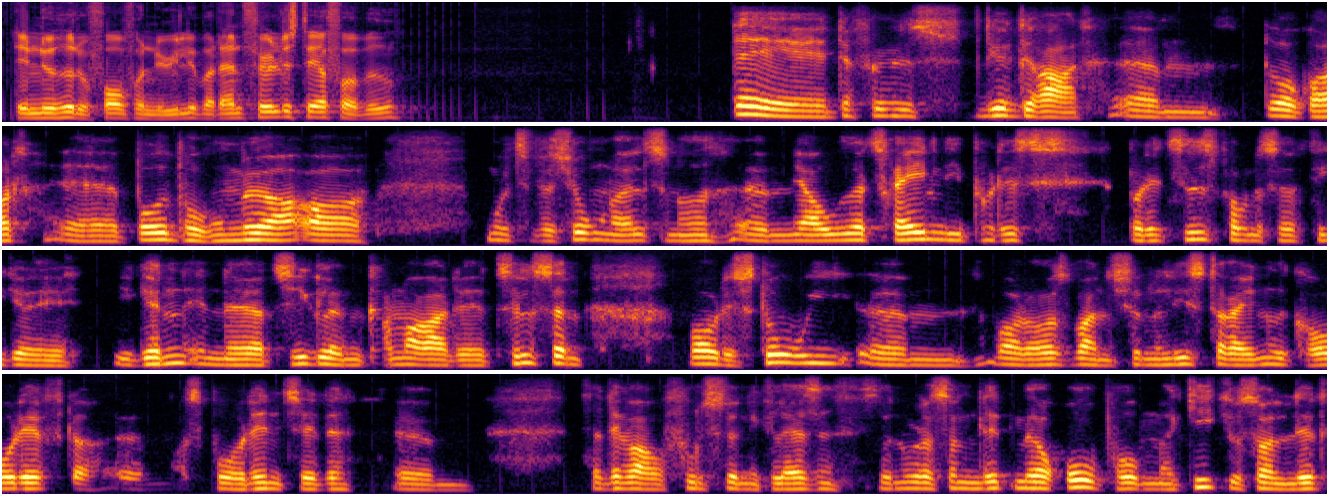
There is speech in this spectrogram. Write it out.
Det er en nyhed, du får for nylig. Hvordan føltes det at få at vide? Det, det føles virkelig rart. Øhm, det var godt, øh, både på humør og motivation og alt sådan noget. Øhm, jeg var ude at træne lige på det, på det tidspunkt, så fik jeg øh, igen en øh, artikel af en kammerat øh, tilsendt, hvor det stod i, øhm, hvor der også var en journalist, der ringede kort efter øhm, og spurgte ind til det. Øhm, så det var jo fuldstændig klasse. Så nu er der sådan lidt mere ro på, man gik jo sådan lidt,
